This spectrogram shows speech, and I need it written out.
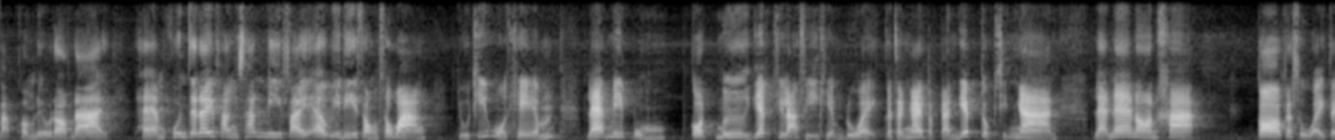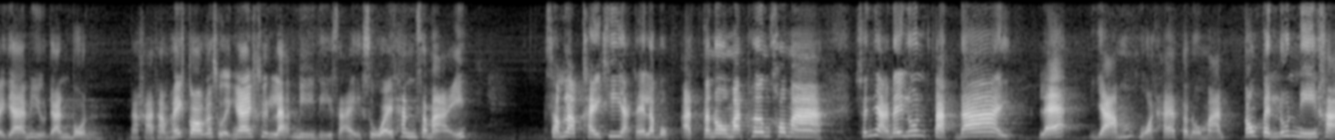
ปรับความเร็วรอบได้ แถมคุณจะได้ฟังก์ชันมีไฟ LED ส่องสว่าง อยู่ที่หัวเข็ม และมีปุ่มกดมือเย็บทีละสีเข็มด้วย ก็จะง่ายต่อการเย็บจบชิ้นงาน และแน่นอนค่ะ กอกระสวยจะย้ายมาอยู่ด้านบนนะคะทำให้กอกระสวยง่ายขึ้น และมีดีไซน์สวยทันสมัยสำหรับใครที่อยากได้ระบบอัตโนมัติเพิ่มเข้ามา ฉันอยากได้รุ่นตัดได้ และย้ำหัวท้ายอัตโนมัติต้องเป็นรุ่นนี้ค่ะ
